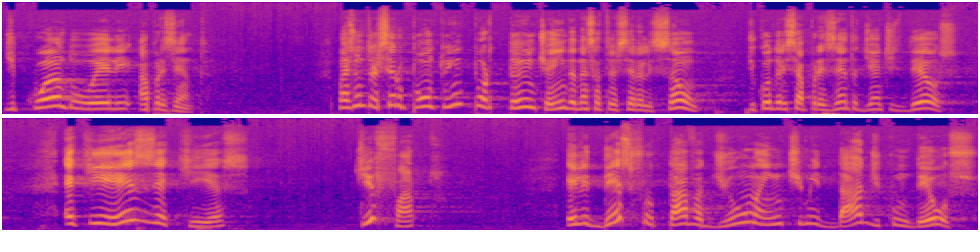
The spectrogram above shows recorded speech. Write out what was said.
de quando ele apresenta. Mas um terceiro ponto importante ainda nessa terceira lição, de quando ele se apresenta diante de Deus, é que Ezequias, de fato, ele desfrutava de uma intimidade com Deus,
